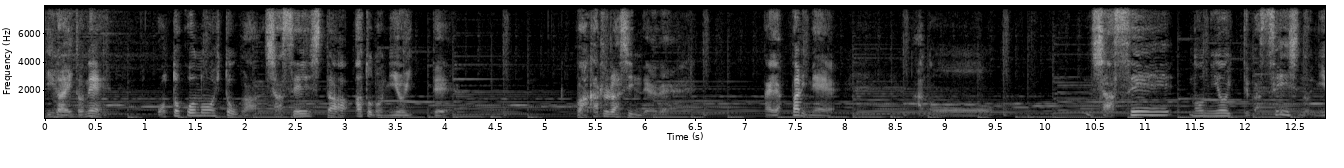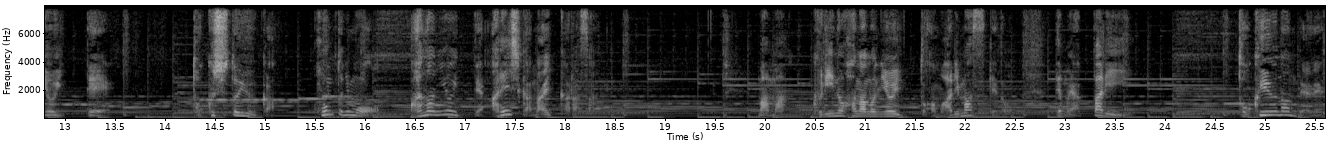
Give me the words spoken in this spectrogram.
意外とね、男の人が射精した後の匂いって、わかるらしいんだよね。やっぱりね、あのー、射精の匂いっていうか、精子の匂いって、特殊というか、本当にもう、あの匂いってあれしかないからさ。まあまあ、栗の花の匂いとかもありますけど、でもやっぱり、特有なんだよね。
